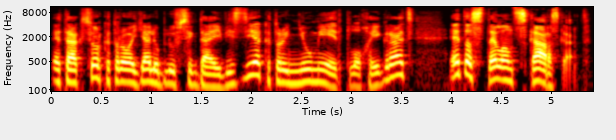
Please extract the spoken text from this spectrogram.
это актер, которого я люблю всегда и везде, который не умеет плохо играть, это Стеллан Скарсгард.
